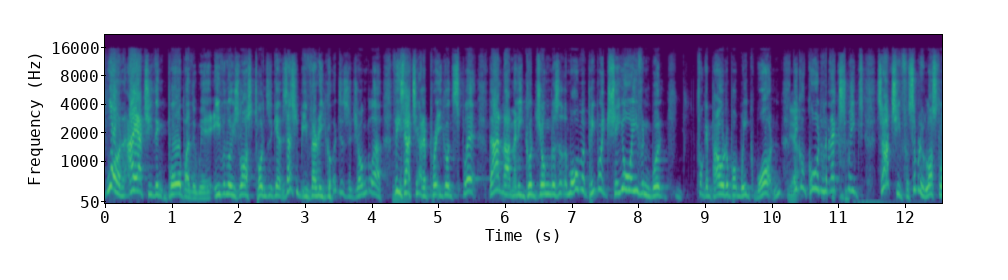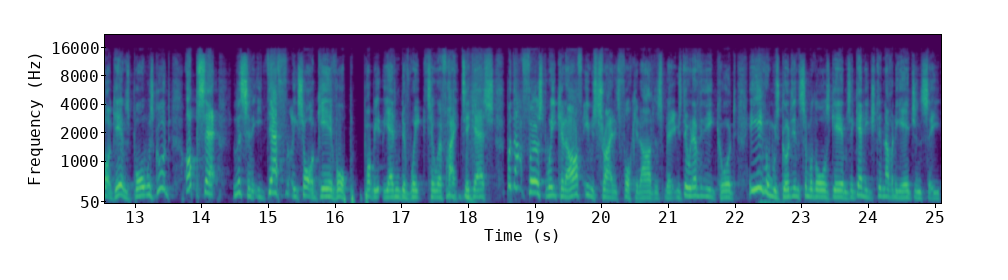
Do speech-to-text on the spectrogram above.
One, I actually think Bo, by the way, even though he's lost tons of games, has actually been very good as a jungler. He's actually had a pretty good split. There aren't that many good junglers at the moment. People like Sheo even weren't fucking powered up on week one. They Yeah. got going in the next weeks. So actually, for someone who lost a lot of games, Bo was good. Upset, listen, he definitely sort of gave up probably at the end of week two, if I had to guess. But that first week and a half, he was trying his fucking hardest, mate. He was doing everything he could. He even was good in some of those games. Again, he just didn't have any agency.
